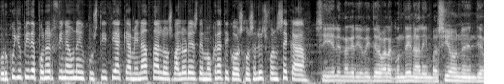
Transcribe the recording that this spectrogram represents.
Urcuyu pide poner fin a una injusticia que amenaza los valores democráticos. José Luis Fonseca. Sí, el Endacari reiteraba la condena a la invasión eh,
